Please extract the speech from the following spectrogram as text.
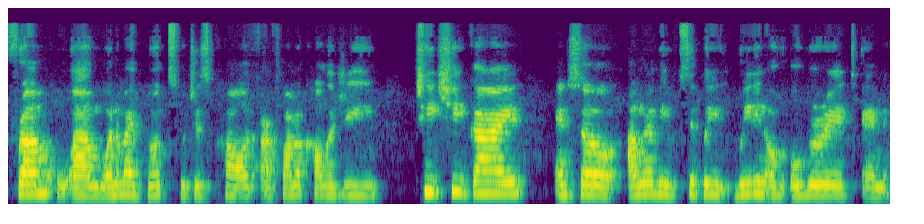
from um, one of my books, which is called Our Pharmacology Cheat Sheet Guide. And so I'm going to be simply reading over, over it and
